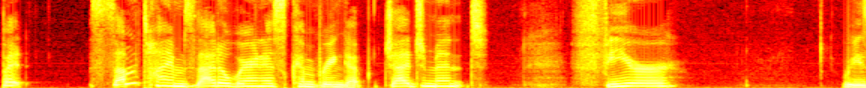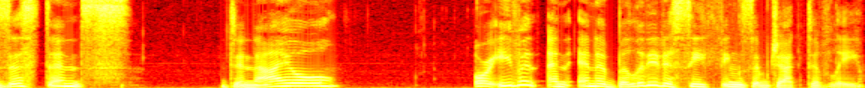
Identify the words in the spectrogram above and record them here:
But sometimes that awareness can bring up judgment, fear, resistance, denial, or even an inability to see things objectively.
